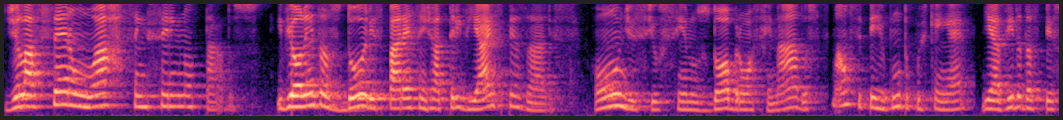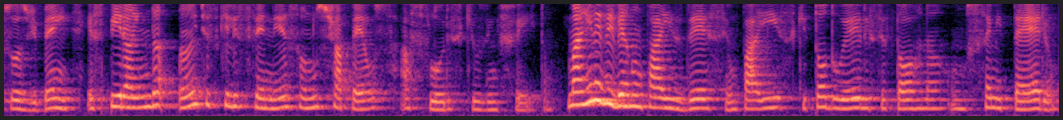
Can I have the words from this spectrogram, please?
dilaceram o ar sem serem notados, e violentas dores parecem já triviais pesares onde, se os sinos dobram afinados, mal se pergunta por quem é, e a vida das pessoas de bem expira ainda antes que lhes feneçam nos chapéus as flores que os enfeitam. Imagine viver num país desse, um país que todo ele se torna um cemitério,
